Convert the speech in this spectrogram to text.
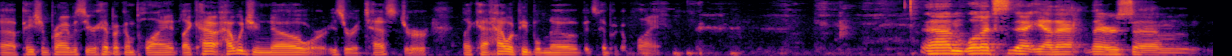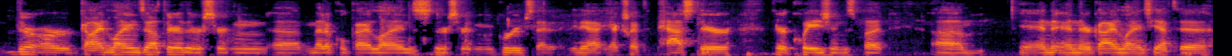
uh, patient privacy or HIPAA compliant? Like, how how would you know, or is there a test, or like how, how would people know if it's HIPAA compliant? Um, well, that's that. Yeah, that there's um, there are guidelines out there. There are certain uh, medical guidelines. There are certain groups that you know you actually have to pass their their equations, but um, and and their guidelines. You have to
